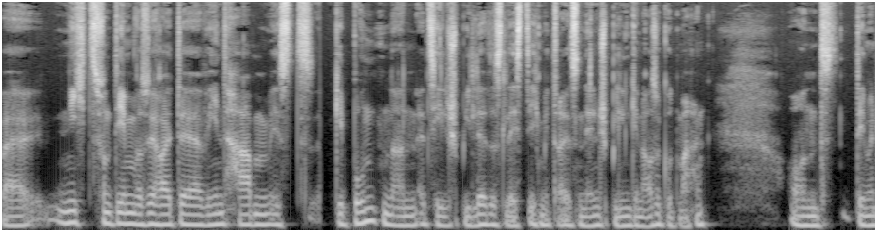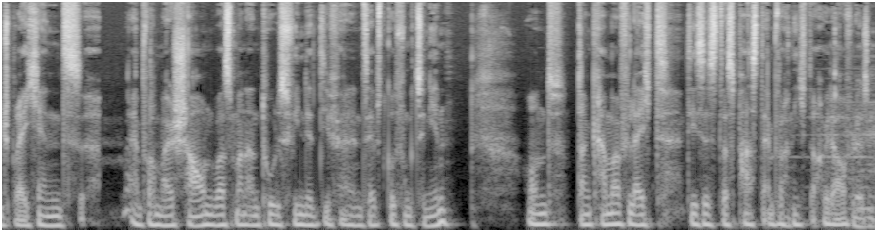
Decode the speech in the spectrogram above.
weil nichts von dem, was wir heute erwähnt haben, ist gebunden an Erzählspiele. Das lässt sich mit traditionellen Spielen genauso gut machen. Und dementsprechend äh, einfach mal schauen, was man an Tools findet, die für einen selbst gut funktionieren. Und dann kann man vielleicht dieses, das passt einfach nicht, auch wieder auflösen.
